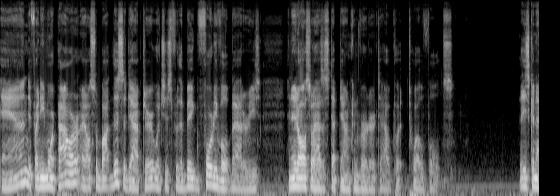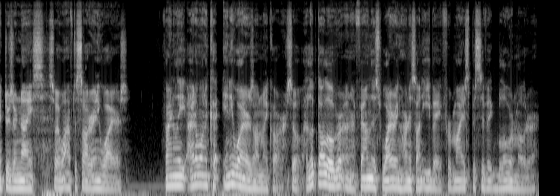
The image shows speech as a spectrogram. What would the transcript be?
And if I need more power, I also bought this adapter, which is for the big 40 volt batteries, and it also has a step down converter to output 12 volts. These connectors are nice, so I won't have to solder any wires. Finally, I don't want to cut any wires on my car, so I looked all over and I found this wiring harness on eBay for my specific blower motor.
